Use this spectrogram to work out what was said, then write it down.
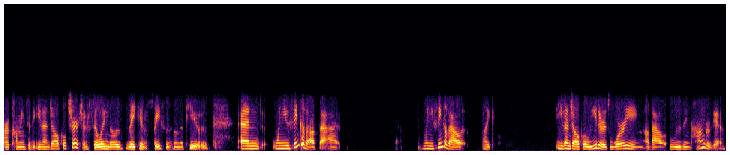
are coming to the evangelical church and filling those vacant spaces in the pews. And when you think about that, when you think about like evangelical leaders worrying about losing congregants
